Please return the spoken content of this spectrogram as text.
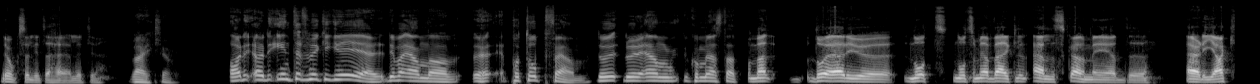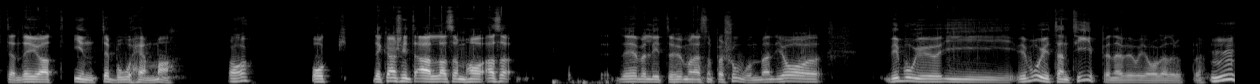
Det är också lite härligt ju. Verkligen. Ja, det, ja, det inte för mycket grejer. Det var en av, eh, på topp fem. Då, då är det en, då kommer nästa. Men då är det ju något, något som jag verkligen älskar med eh, älgjakten, det är ju att inte bo hemma. Ja. Och det kanske inte alla som har, alltså det är väl lite hur man är som person, men jag, vi bor ju i, vi bor ju i Tentipe när vi var jagade där uppe. Mm.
